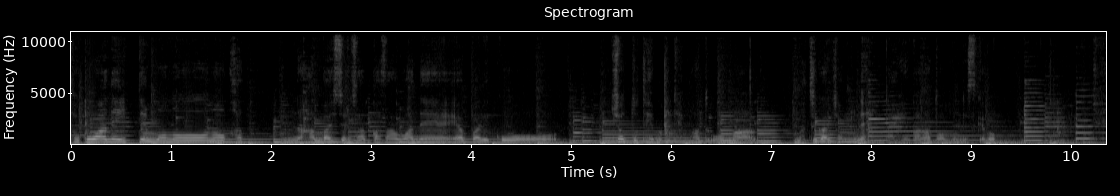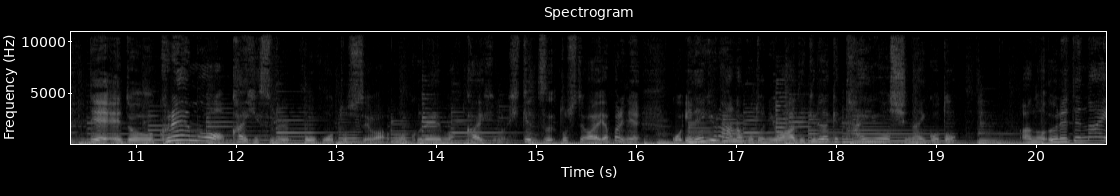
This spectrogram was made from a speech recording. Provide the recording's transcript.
そこはね一点物のか販売してる作家さんはねやっぱりこうちょっと手手間とまあ間違えちゃうとね大変かなと思うんですけど。で、えっと、クレームを回避する方法としてはもうクレーム回避の秘訣としてはやっぱりねこうイレギュラーなことにはできるだけ対応しないことあの売れてない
